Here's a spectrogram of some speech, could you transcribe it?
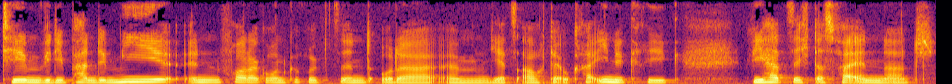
Themen wie die Pandemie in den Vordergrund gerückt sind oder ähm, jetzt auch der Ukraine-Krieg. Wie hat sich das verändert?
